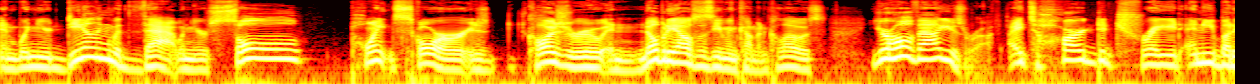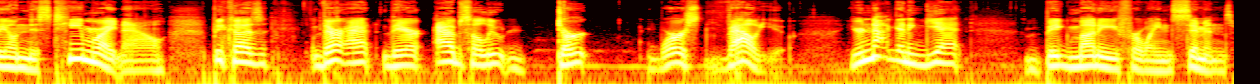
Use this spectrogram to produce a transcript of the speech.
And when you're dealing with that, when your sole point scorer is Claude Giroux and nobody else is even coming close, your whole value's rough. It's hard to trade anybody on this team right now because they're at their absolute dirt worst value. You're not going to get big money for Wayne Simmonds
